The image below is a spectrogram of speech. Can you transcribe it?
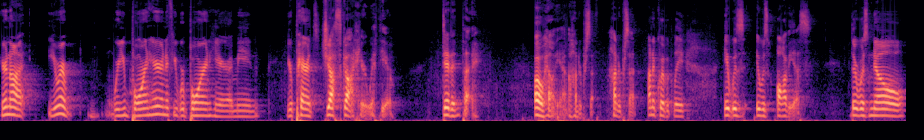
You're not. You were. Were you born here? And if you were born here, I mean, your parents just got here with you, didn't they? Oh hell yeah, 100 percent, 100 percent, unequivocally. It was. It was obvious. There was no.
